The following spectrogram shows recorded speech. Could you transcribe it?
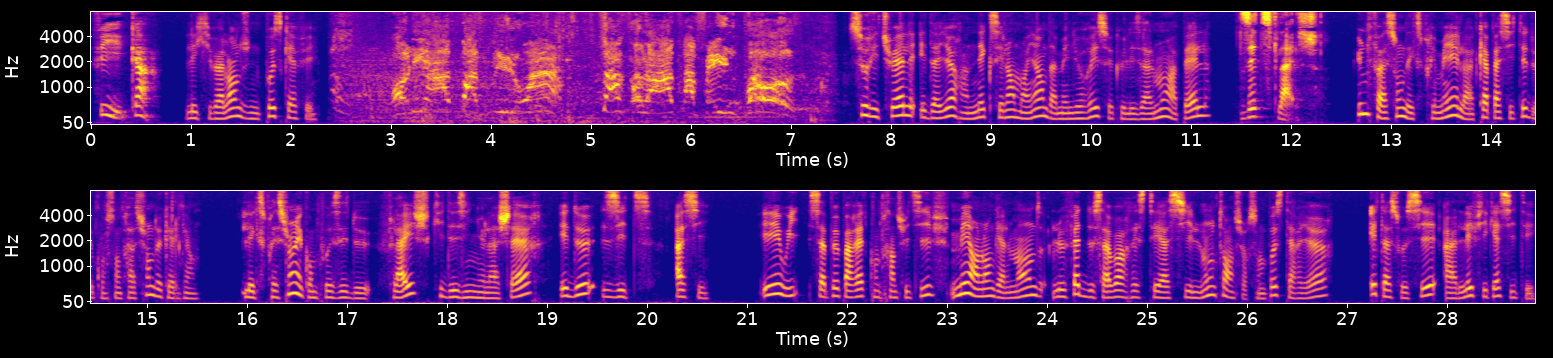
Fika. l'équivalent d'une pause café. On n'ira pas plus loin tant qu'on n'aura pas fait une pause Ce rituel est d'ailleurs un excellent moyen d'améliorer ce que les Allemands appellent Sitzfleisch. une façon d'exprimer la capacité de concentration de quelqu'un. L'expression est composée de Fleisch, qui désigne la chair, et de Sitz, assis. Et oui, ça peut paraître contre-intuitif, mais en langue allemande, le fait de savoir rester assis longtemps sur son postérieur est associé à l'efficacité.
